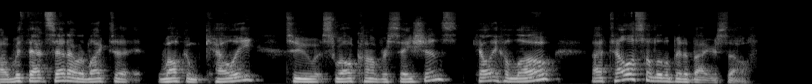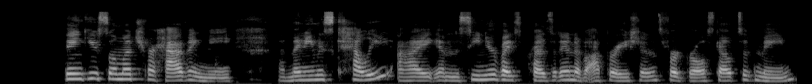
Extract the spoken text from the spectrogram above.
Uh, with that said, I would like to welcome Kelly to Swell Conversations. Kelly, hello. Uh, tell us a little bit about yourself. Thank you so much for having me. Uh, my name is Kelly. I am the Senior Vice President of Operations for Girl Scouts of Maine.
